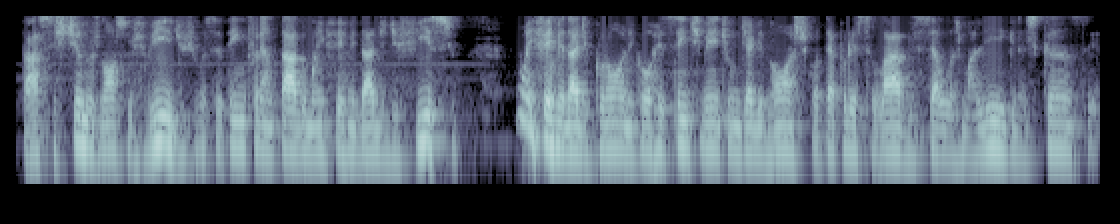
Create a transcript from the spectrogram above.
está assistindo os nossos vídeos, você tem enfrentado uma enfermidade difícil, uma enfermidade crônica ou recentemente um diagnóstico, até por esse lado de células malignas, câncer,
